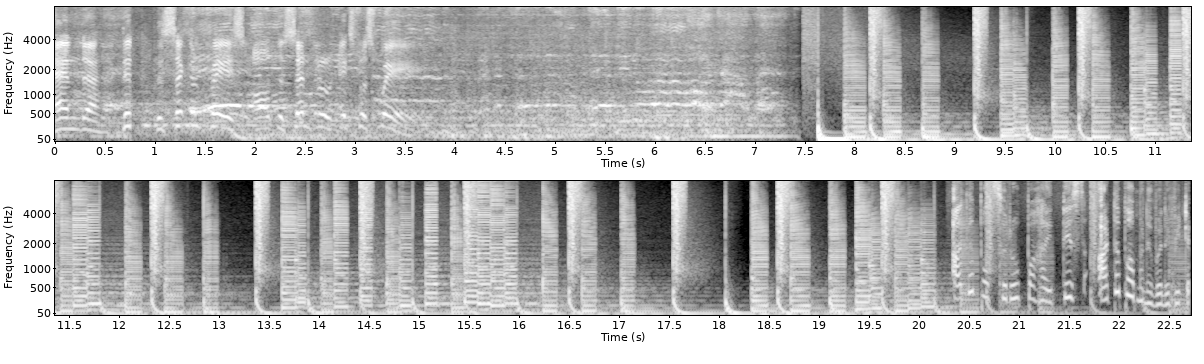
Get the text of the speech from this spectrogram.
And uh, this, the second phase of the Central Expressway අද පස්සරු පහයි තිස් අට පමණ වන විට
